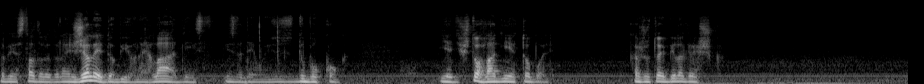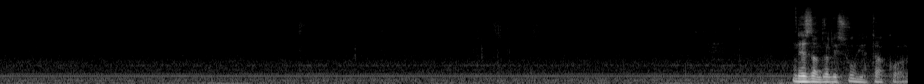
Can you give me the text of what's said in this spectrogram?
Dobija sladoled, onaj žele dobio, onaj hladni, izvede mu iz dubokog. Jedi, što hladnije, to bolje. Kažu, to je bila greška. Ne znam da li svugdje tako, ali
